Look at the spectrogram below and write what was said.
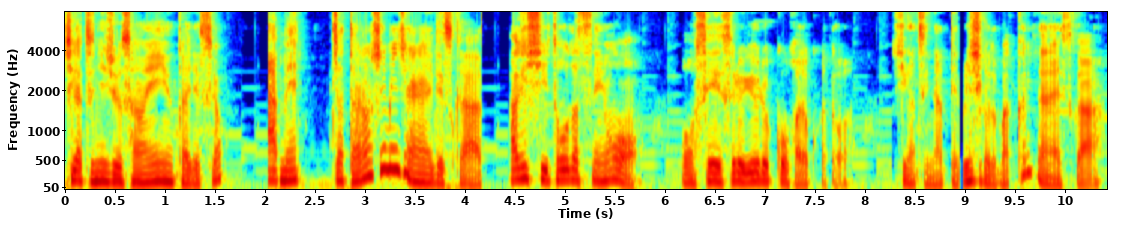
4月23園遊会ですよ。あ、めっちゃ楽しみじゃないですか。激しい争奪戦を制する有力候補はどこかと、4月になって嬉しいことばっかりじゃないですか。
